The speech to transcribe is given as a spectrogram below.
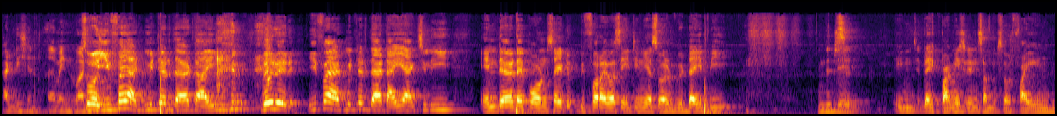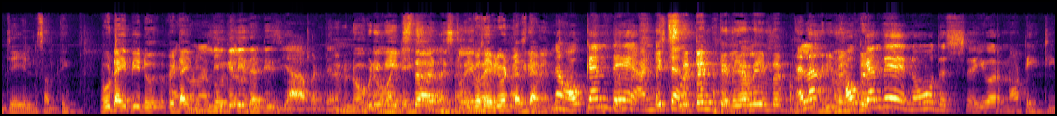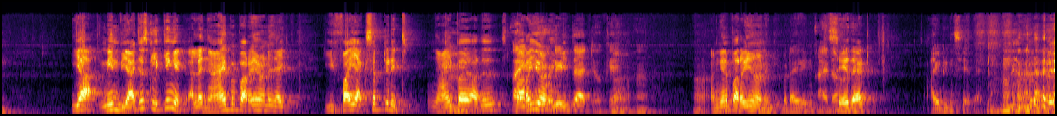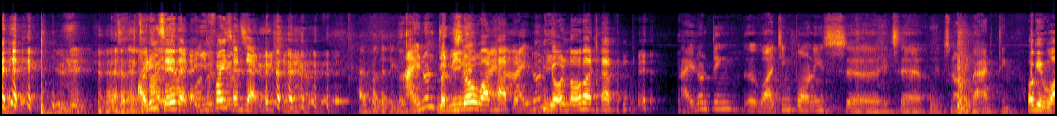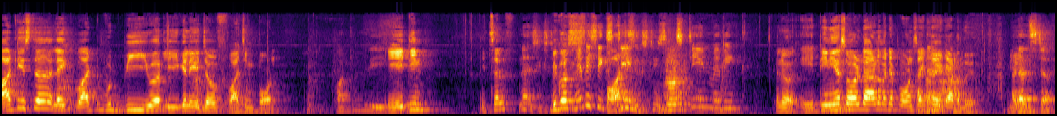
condition. I mean, one. So if I admitted that I wait wait if I admitted that I actually entered a porn site before I was 18 years old, would I be In the jail in like punished in some sort, fined, jailed, something? Would I be do? Would I I, don't be? know. Legally, that is yeah, but then And nobody no one reads takes the the- disclaimer. Because everyone does that. agreement. now, how can they It's understand? written clearly in the Ella, agreement. how can they know this? Uh, you are not 18. Yeah mean V are just clicking it അല്ല ഞാൻ ഇപ്പൊ പറയുവാണ് if I accepted it ഞാൻ ഇപ്പൊ അത് I you പറയുവാണെങ്കിൽ did that. Okay. ആ. Hmm. ആ, അങ്ങനെ പറയുവാണെങ്കിൽ but I I didn't don't say know. That I didn't say that You did. I didn't say that. If I said that. Situation, yeah. Hypothetical. I don't think but we so. No what I- I happen don't we all think- no what happen I don't think uh, watching porn is uh, it's a it's not a bad thing. Okay what is the like what would be your legal age of watching porn What would be the 18 itself No, 16. Because Maybe Porn 16. is 16. 16 maybe. no 18 years old ആണ് മറ്റേ porn സൈറ്റിൽ കാണുന്നത് adult stuff?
